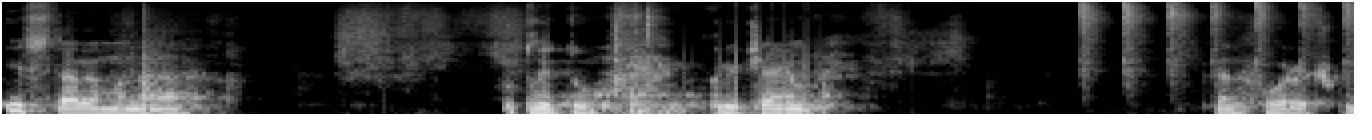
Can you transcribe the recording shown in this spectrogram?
І ставимо на плиту. Включаємо конфорочку.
